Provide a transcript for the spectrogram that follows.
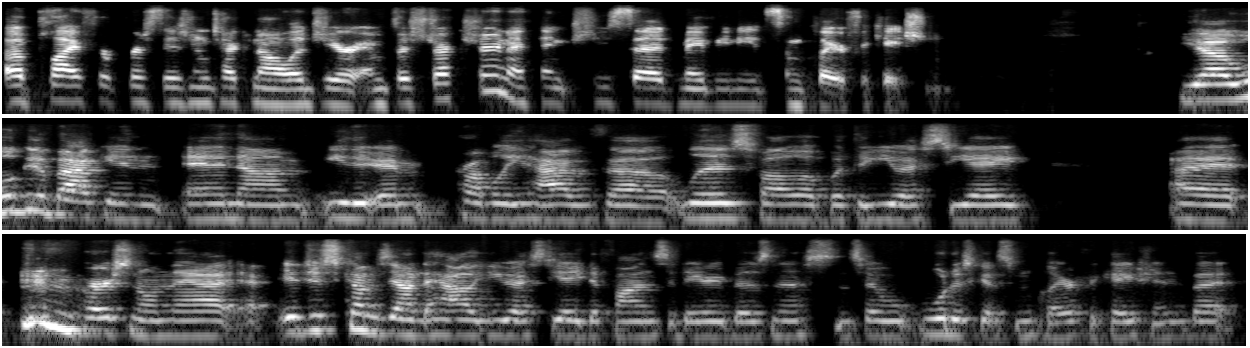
apply for precision technology or infrastructure? And I think she said maybe needs some clarification. Yeah, we'll go back in and um, either and probably have uh, Liz follow up with the USDA uh, person on that. It just comes down to how USDA defines the dairy business, and so we'll just get some clarification. But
